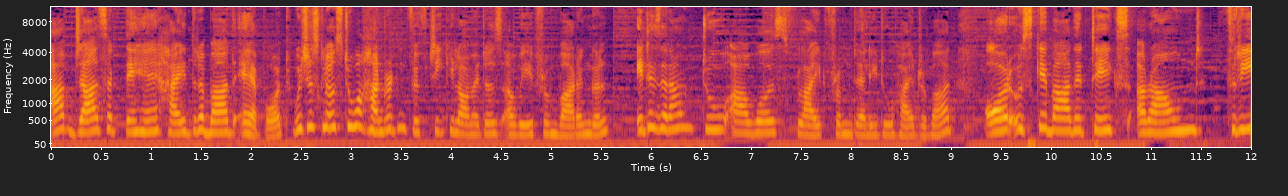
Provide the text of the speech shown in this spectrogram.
आप जा सकते हैं Hyderabad airport which is close to 150 kilometers away from Warangal. It is around 2 hours flight from Delhi to Hyderabad और उसके बाद it takes around 3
